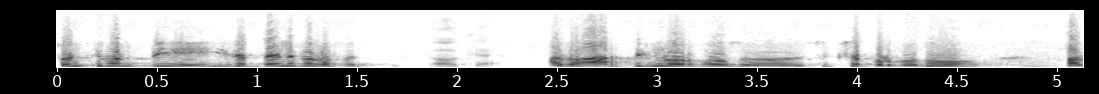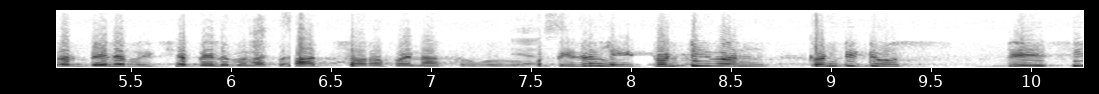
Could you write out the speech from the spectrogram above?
twenty one B is a bailable offence ಅದು ಆರು ತಿಂಗಳವರೆಗೂ ಶಿಕ್ಷೆ ಕೊಡ್ಬೋದು ಅದ್ರ ಬೇಲೆಬಲ್ ಇಟ್ಸ್ ಬೇಲೆಬಲ್ ಹತ್ತು ಸಾವಿರ ಫೈನ್ ಹಾಕೋಬಹುದು ಬಟ್ ಇದರಲ್ಲಿ twenty one twenty two C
